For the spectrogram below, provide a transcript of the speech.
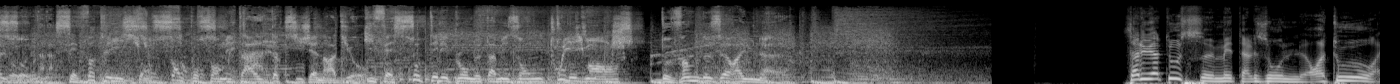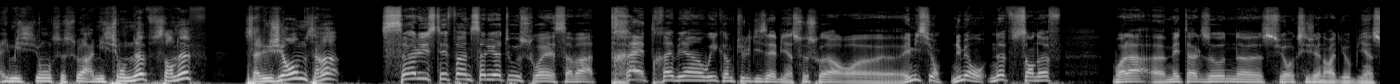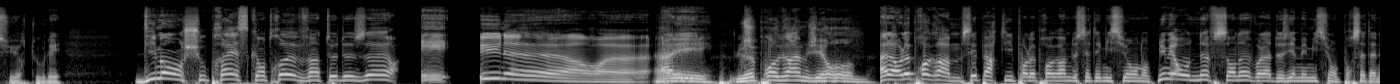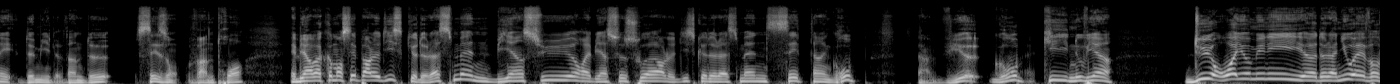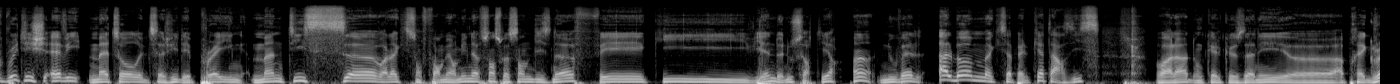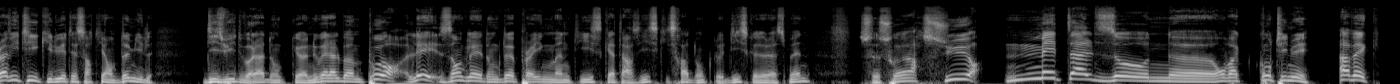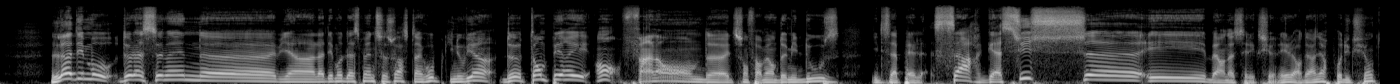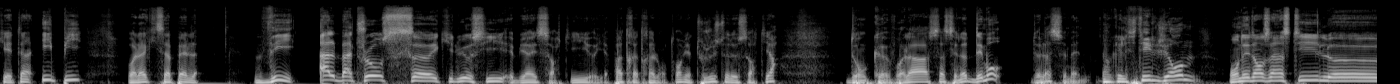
Metal Zone, c'est votre émission 100% métal d'Oxygène Radio qui fait sauter les plombs de ta maison tous les dimanches de 22h à 1h. Salut à tous, Metal Zone, le retour, émission ce soir, émission 909. Salut Jérôme, ça va? Salut Stéphane, salut à tous. Ouais, ça va très très bien. Oui, comme tu le disais, bien ce soir, euh, émission numéro 909. Voilà, euh, Metal Zone euh, sur Oxygène Radio, bien sûr, tous les dimanches ou presque entre 22h et 1h. allez, le programme, Jérôme. Alors, le programme, c'est parti pour le programme de cette émission. Donc, numéro 909, voilà, deuxième émission pour cette année 2022, saison 23. Eh bien, on va commencer par le disque de la semaine, bien sûr. Eh bien, ce soir, le disque de la semaine, c'est un groupe, c'est un vieux groupe qui nous vient du Royaume-Uni, euh, de la New Wave of British Heavy Metal. Il s'agit des Praying Mantis, euh, voilà, qui sont formés en 1979 et qui viennent de nous sortir un nouvel album qui s'appelle Catharsis. Voilà, donc quelques années euh, après Gravity, qui lui était sorti en 2000. 18, voilà, donc nouvel album pour les Anglais, donc de Praying Mantis, Catharsis, qui sera donc le disque de la semaine ce soir sur Metal Zone. On va continuer avec la démo de la semaine. Euh, eh bien, la démo de la semaine ce soir, c'est un groupe qui nous vient de Tampere en Finlande. Ils sont formés en 2012. Ils s'appellent Sargassus et ben, on a sélectionné leur dernière production qui est un EP, voilà, qui s'appelle The Albatros, euh, et qui lui aussi eh bien, est sorti euh, il n'y a pas très très longtemps, vient tout juste de sortir. Donc euh, voilà, ça c'est notre démo de la semaine. Dans quel style, Jérôme? On est dans un style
